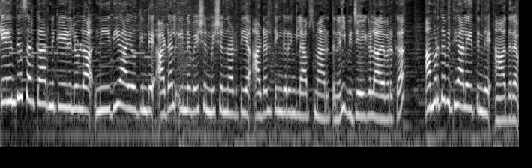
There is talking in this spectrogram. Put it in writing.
കേന്ദ്ര സർക്കാരിന് കീഴിലുള്ള നീതി ആയോഗിന്റെ അടൽ ഇന്നൊവേഷൻ മിഷൻ നടത്തിയ അടൽ ടിങ്കറിംഗ് ലാബ്സ് മാരത്തണിൽ വിജയികളായവർക്ക് അമൃത വിദ്യാലയത്തിന്റെ ആദരം.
